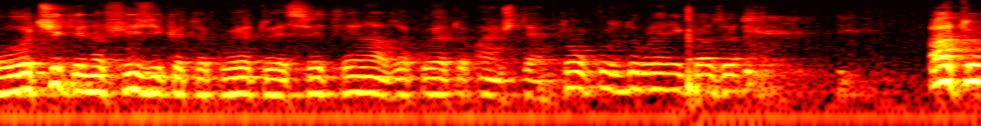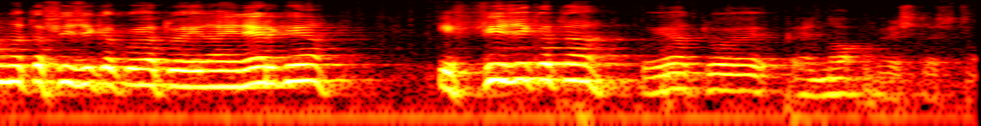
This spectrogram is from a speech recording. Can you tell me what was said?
лъчите на физиката, която е светлина, за която Айнштейн толкова добре ни каза, атомната физика, която е една енергия, и физиката, която е едно вещество.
